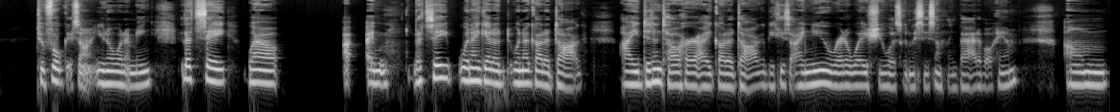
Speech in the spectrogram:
to focus on. You know what I mean? Let's say, well, I, am let's say when I get a when I got a dog, I didn't tell her I got a dog because I knew right away she was going to say something bad about him. Um,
